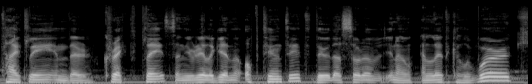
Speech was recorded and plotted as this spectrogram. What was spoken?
tightly in their correct place, and you really get an opportunity to do that sort of, you know, analytical work.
